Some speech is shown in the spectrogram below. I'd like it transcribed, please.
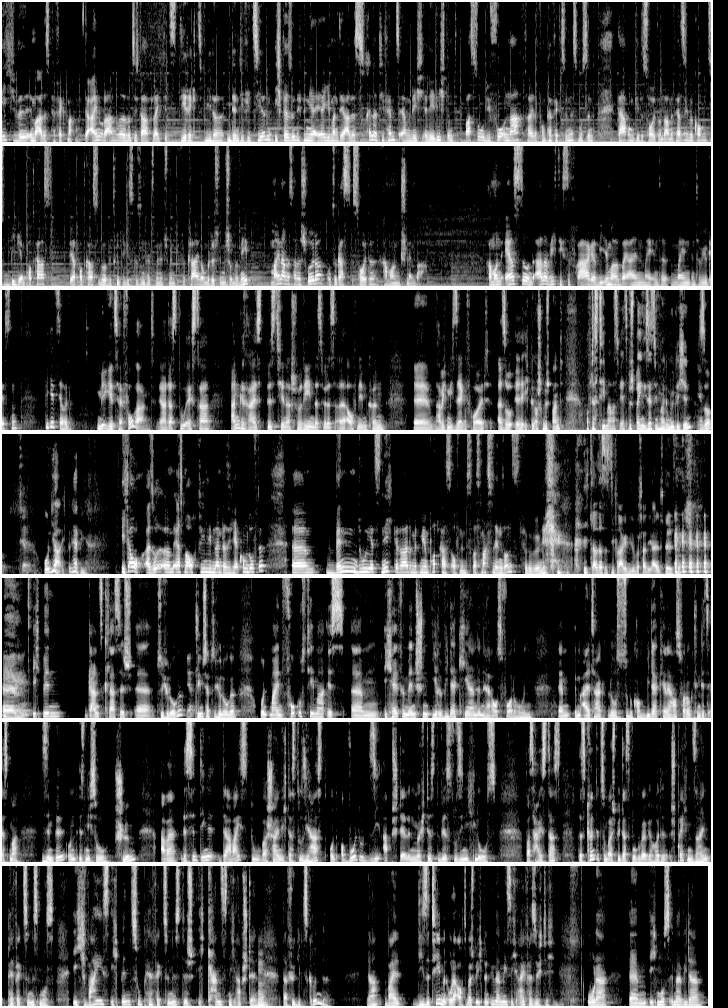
Ich will immer alles perfekt machen. Der ein oder andere wird sich da vielleicht jetzt direkt wieder identifizieren. Ich persönlich bin ja eher jemand, der alles relativ hemdsärmelig erledigt und was so die Vor- und Nachteile vom Perfektionismus sind, darum geht es heute und damit herzlich willkommen zum BGM Podcast, der Podcast über betriebliches Gesundheitsmanagement für kleine und mittelständische Unternehmen. Mein Name ist Hannes Schröder und zu Gast ist heute Ramon Schlembach. Ramon, erste und allerwichtigste Frage, wie immer bei allen meinen Interviewgästen. Wie geht's dir heute? Mir geht's hervorragend. Ja, dass du extra angereist bist hier nach Schwerin, dass wir das äh, aufnehmen können. Äh, habe ich mich sehr gefreut. Also äh, ich bin auch schon gespannt auf das Thema, was wir jetzt besprechen. Ich setze mich mal gemütlich hin. Ja, so. Gerne. Und ja, ich bin happy. Ich auch. Also ähm, erstmal auch vielen lieben Dank, dass ich herkommen durfte. Ähm, wenn du jetzt nicht gerade mit mir einen Podcast aufnimmst, was machst du denn sonst für gewöhnlich? Ich glaube, das ist die Frage, die du wahrscheinlich allen stellst. Ne? ähm, ich bin ganz klassisch äh, Psychologe, ja. klinischer Psychologe. Und mein Fokusthema ist, ähm, ich helfe Menschen, ihre wiederkehrenden Herausforderungen ähm, im Alltag loszubekommen. Wiederkehrende Herausforderungen klingt jetzt erstmal simpel und ist nicht so schlimm. Aber das sind Dinge, da weißt du wahrscheinlich, dass du sie hast. Und obwohl du sie abstellen möchtest, wirst du sie nicht los. Was heißt das? Das könnte zum Beispiel das, worüber wir heute sprechen, sein, Perfektionismus. Ich weiß, ich bin zu perfektionistisch, ich kann es nicht abstellen. Mhm. Dafür gibt's Gründe. Ja, weil diese Themen, oder auch zum Beispiel, ich bin übermäßig eifersüchtig. Mhm. Oder ähm, ich muss immer wieder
